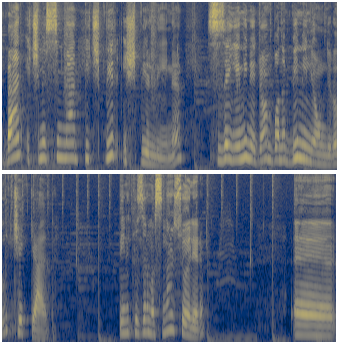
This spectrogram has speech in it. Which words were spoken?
Ben içime sinmeyen hiçbir işbirliğini size yemin ediyorum bana 1 milyon liralık çek geldi. Beni kızdırmasınlar söylerim. Ee,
